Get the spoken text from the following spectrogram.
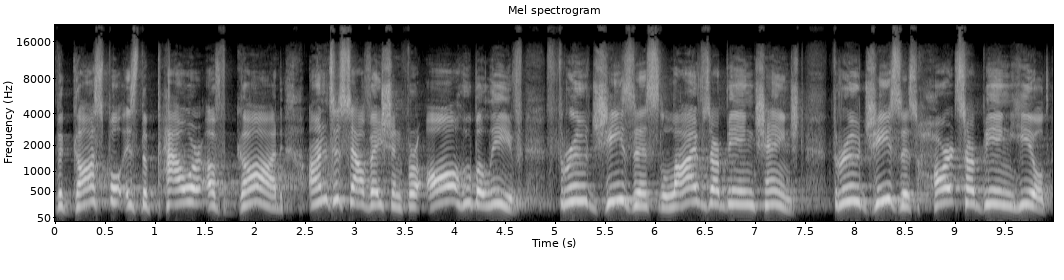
The gospel is the power of God unto salvation for all who believe. Through Jesus, lives are being changed. Through Jesus, hearts are being healed,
